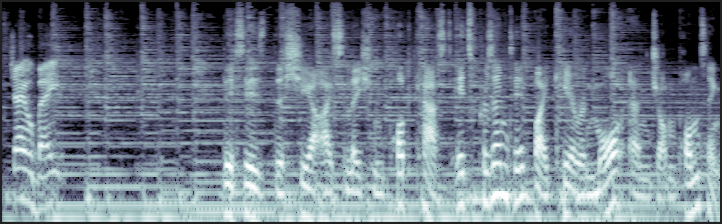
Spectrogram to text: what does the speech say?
Jailbait. This is the Sheer Isolation Podcast. It's presented by Kieran Moore and John Ponting.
